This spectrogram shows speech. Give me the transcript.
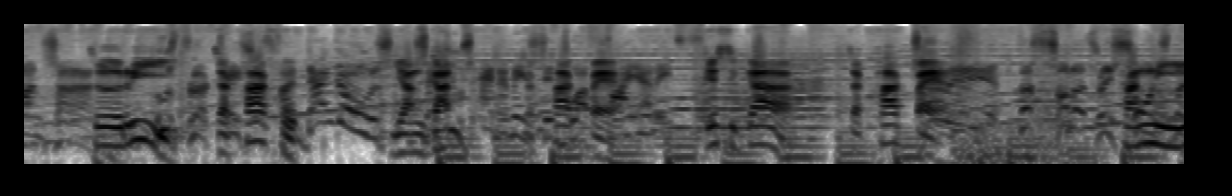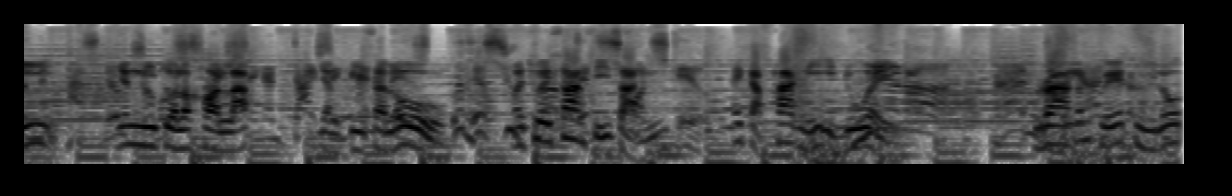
5 เทอร์รี่จากภาค 6 ยังกัตจากภาค 8 เจสสิก้าจากภาค8ครั้งนี้ยังมีตัวละครลับอย่างปีซาโลมาช่วยสร้างสีสันให้กับภาคนี้อีกด้วย Dragon Quest Hero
